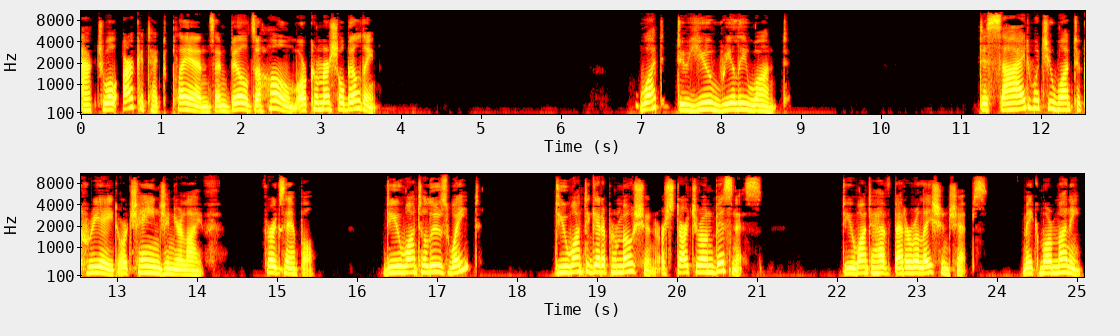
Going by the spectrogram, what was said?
actual architect plans and builds a home or commercial building. What do you really want? Decide what you want to create or change in your life. For example, do you want to lose weight? Do you want to get a promotion or start your own business? Do you want to have better relationships, make more money,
